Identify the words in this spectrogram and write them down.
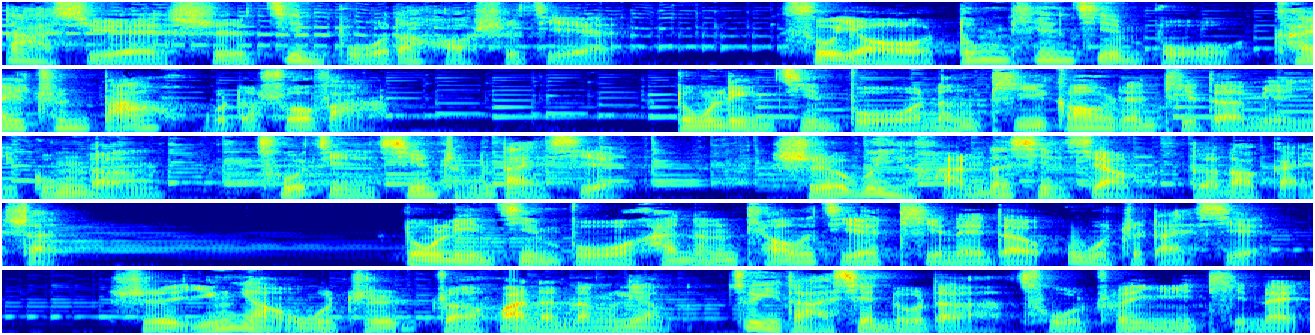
大雪是进补的好时节素有冬天进补开春打虎的说法。冬令进补能提高人体的免疫功能，促进新陈代谢，使畏寒的现象得到改善。冬令进补还能调节体内的物质代谢，使营养物质转化的能量最大限度地储存于体内，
